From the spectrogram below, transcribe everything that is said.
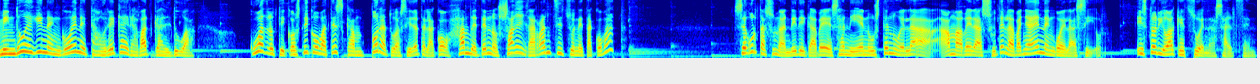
Mindu eginengoen eta oreka erabat galdua. Kuadrotik ostiko batez kanporatu azidatelako Hamleten osagi garrantzitsuenetako bat. Segurtasun handirik gabe esan nien uste nuela ama bera zutela, baina enengoela ziur. Historioak ez zuen azaltzen.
